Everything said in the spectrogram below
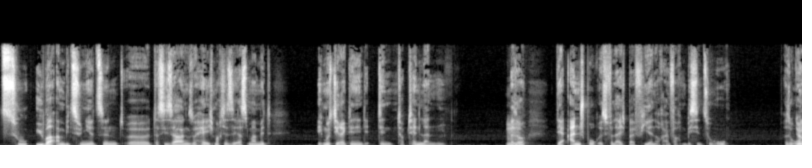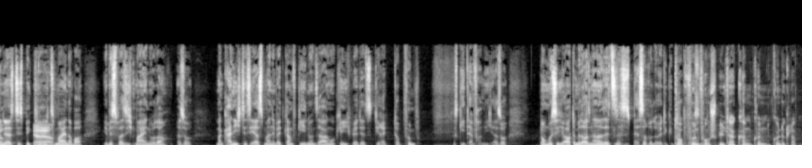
zu überambitioniert sind, äh, dass sie sagen so, hey, ich mache das erste Mal mit, ich muss direkt in den, den Top 10 landen. Also der Anspruch ist vielleicht bei vielen auch einfach ein bisschen zu hoch. Also ohne Ja. es despektierlich Ja, ja. zu meinen, aber ihr wisst, was ich meine, oder? Also man kann nicht das erste Mal in den Wettkampf gehen und sagen, okay, ich werde jetzt direkt Top 5. Das geht einfach nicht. Also man muss sich auch damit auseinandersetzen, dass es bessere Leute gibt. Top da 5 draußen. vom Spieltag kann, können, könnte klappen.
